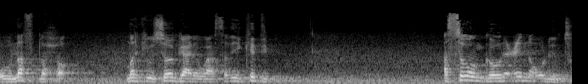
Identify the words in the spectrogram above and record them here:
uu naf baxo markii uu soo gaadhay ugaarsadihii kadib isagoon gowracinna uu dhinto.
